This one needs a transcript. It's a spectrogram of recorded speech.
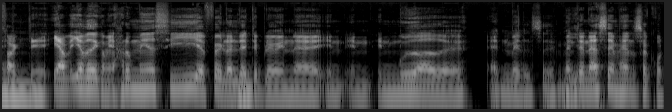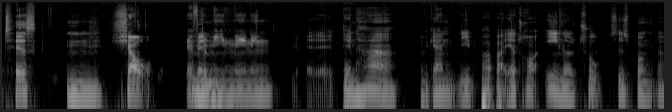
fuck det. Jeg, jeg ved ikke, om jeg har du mere at sige? Jeg føler lidt, Mm. det blev en, uh, en, en, en mudret uh, anmeldelse, men Ja. den er simpelthen så grotesk Mm. sjov, efter Men- min mening. Øh, den har, jeg vil gerne lige påpege, jeg tror en eller to tidspunkter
